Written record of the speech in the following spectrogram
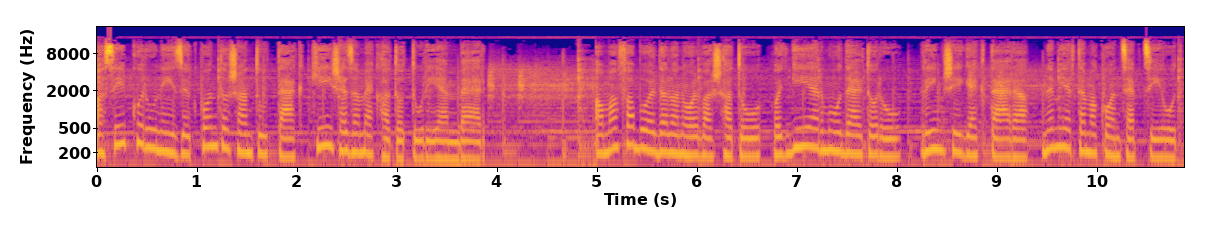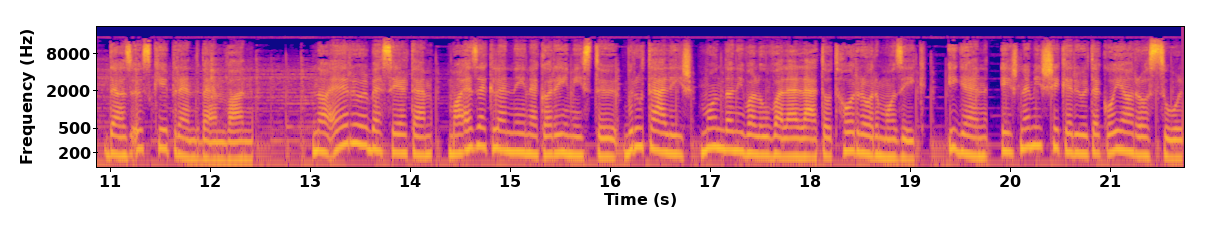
A szépkorú nézők pontosan tudták, ki is ez a meghatott úriember. A MAFA oldalon olvasható, hogy Guillermo del Toro, rímségek tára, nem értem a koncepciót, de az összkép rendben van. Na erről beszéltem, ma ezek lennének a rémisztő, brutális, mondani valóval ellátott horror mozik. Igen, és nem is sikerültek olyan rosszul,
